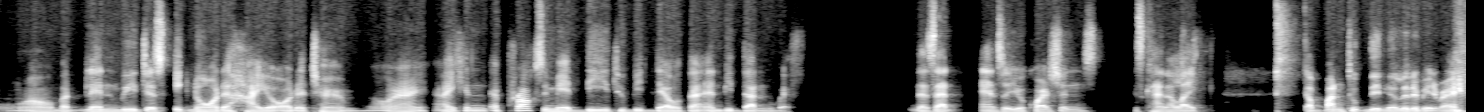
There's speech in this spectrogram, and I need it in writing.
well, but then we just ignore the higher order term. All right, I can approximate D to be delta and be done with. Does that answer your questions? It's kind of like gampan din a little bit, right?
